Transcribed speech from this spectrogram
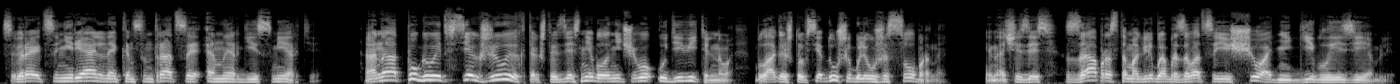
собирается нереальная концентрация энергии смерти. Она отпугивает всех живых, так что здесь не было ничего удивительного, благо, что все души были уже собраны. Иначе здесь запросто могли бы образоваться еще одни гиблые земли.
